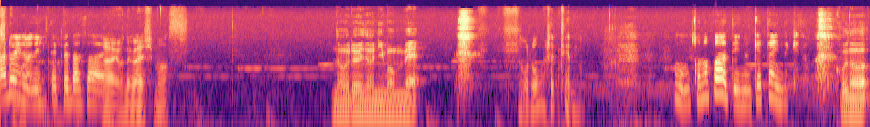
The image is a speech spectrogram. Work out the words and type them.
明るいのにしてください。はい、お願いします。呪いの2問目呪われてんの？うん、このパーティー抜けたいんだけど。この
